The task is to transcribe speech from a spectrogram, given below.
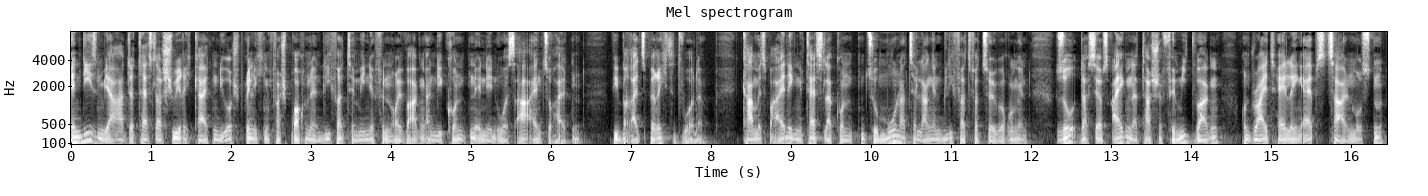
In diesem Jahr hatte Tesla Schwierigkeiten, die ursprünglichen versprochenen Liefertermine für Neuwagen an die Kunden in den USA einzuhalten. Wie bereits berichtet wurde, kam es bei einigen Tesla-Kunden zu monatelangen Lieferverzögerungen, so dass sie aus eigener Tasche für Mietwagen und Ride-Hailing-Apps zahlen mussten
